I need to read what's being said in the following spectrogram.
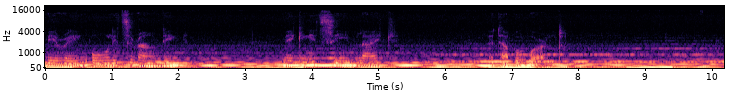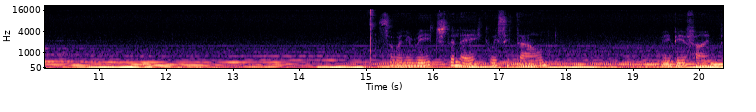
mirroring all its surrounding, lake, we sit down. Maybe you find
